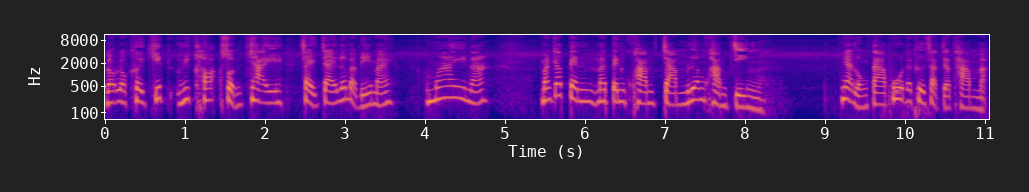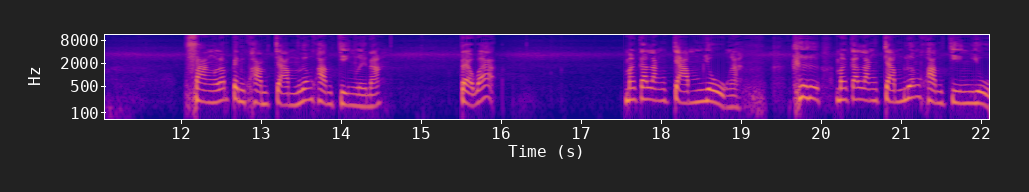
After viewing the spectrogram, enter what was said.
เราเราเคยคิดวิเคราะห์สนใจใส่ใจเรื่องแบบนี้ไหมไม่นะ มันก็เป็นมันเป็นความจำเรื่องความจริง เนี่ยหลวงตาพูดก็คือสัจธรรมอะฟังแล้วเป็นความจำเรื่องความจริงเลยนะ แต่ว่ามันกำลังจำอยู่ไงคือมันกำลังจำเรื่องความจริงอยู่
